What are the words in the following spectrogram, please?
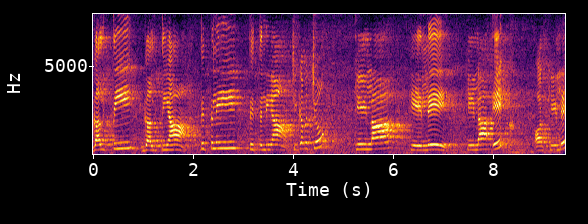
गलती, गलतियाँ, तितली, तितलियाँ। ठीक है बच्चों? केला, केले, केला एक और केले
